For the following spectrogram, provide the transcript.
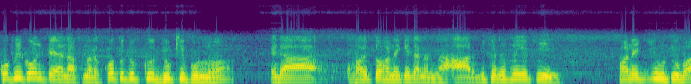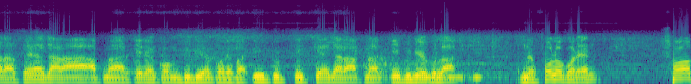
কপি কন্টেন্ট আপনার কতটুকু ঝুঁকিপূর্ণ এটা হয়তো অনেকে জানেন না। আর বিষয়টা থেকে কি অনেক ইউটিউবার আছে যারা আপনার এরকম ভিডিও করে বা ইউটিউব থেকে যারা আপনার এই ভিডিওগুলা ফলো করেন সব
